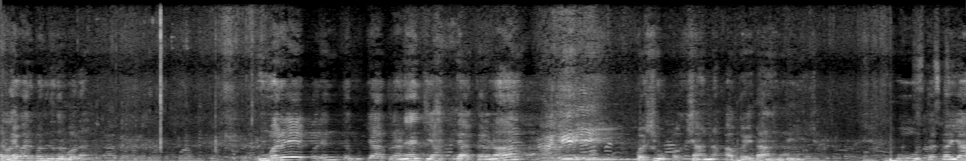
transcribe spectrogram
रविवारपर्यंत तर बोला. मरेपर्यंत मुक्या प्राण्यांची हत्या करणार पशु पक्ष्यांना अभयदान देईल. भूत दया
